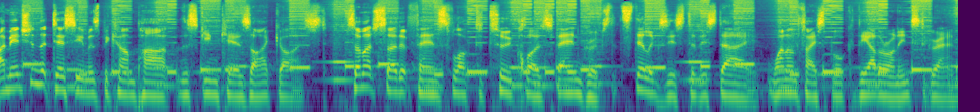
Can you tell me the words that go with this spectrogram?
I mentioned that Deciem has become part of the skincare zeitgeist, so much so that fans flock to two close fan groups that still exist to this day one on Facebook, the other on Instagram.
